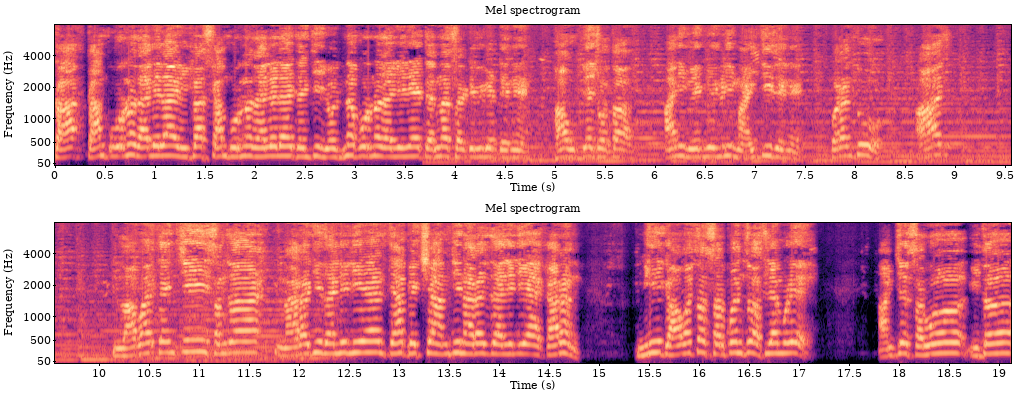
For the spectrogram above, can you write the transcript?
का- काम पूर्ण झालेलं आहे विकास काम पूर्ण झालेलं आहे त्यांची योजना पूर्ण झालेली आहे त्यांना सर्टिफिकेट देणे हा उद्देश होता आणि वेगवेगळी माहिती देणे. परंतु आज लाभार्थ्यांची समजा नाराजी झालेली आहे त्यापेक्षा आमची नाराजी झालेली आहे. कारण मी गावाचा सरपंच असल्यामुळे आमचे सर्व इथं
